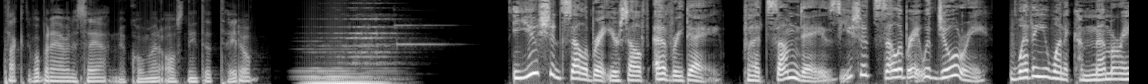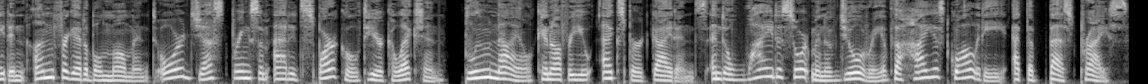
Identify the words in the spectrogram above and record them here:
Tack, det var bara det jag ville säga. Nu kommer avsnittet. Hej då! You should celebrate yourself every day, but some days you should celebrate with jewelry. Whether you want to commemorate an unforgettable moment or just bring some added sparkle to your collection, Blue Nile can offer you expert guidance and a wide assortment of jewelry of the highest quality at the best price.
